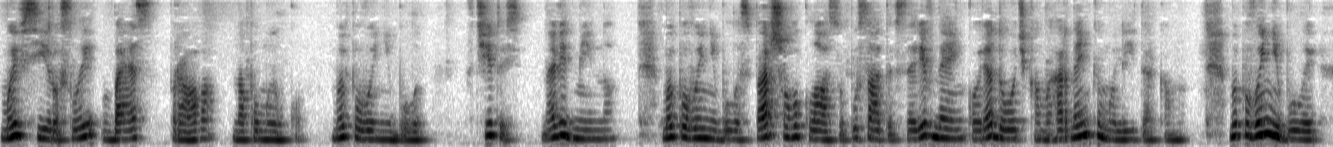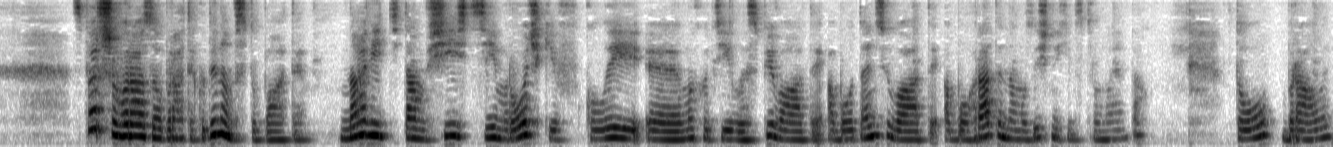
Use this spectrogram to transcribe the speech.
ми всі росли без права на помилку. Ми повинні були вчитись на відмінно. Ми повинні були з першого класу писати все рівненько, рядочками, гарненькими літерками. Ми повинні були з першого разу обрати, куди нам вступати. Навіть там в 6-7 років, коли е, ми хотіли співати, або танцювати, або грати на музичних інструментах, то брали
